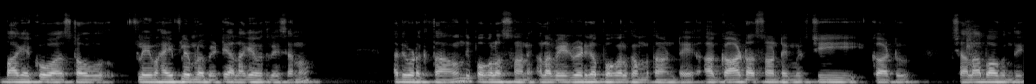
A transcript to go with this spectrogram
బాగా ఎక్కువ స్టవ్ ఫ్లేమ్ హై ఫ్లేమ్లో పెట్టి అలాగే వదిలేసాను అది ఉడకతా ఉంది పొగలు వస్తూ ఉన్నాయి. అలా వేడివేడిగా పొగలు కమ్ముతా ఉంటాయి ఆ ఘాటు వస్తూ ఉంటాయి మిర్చి ఘాటు చాలా బాగుంది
